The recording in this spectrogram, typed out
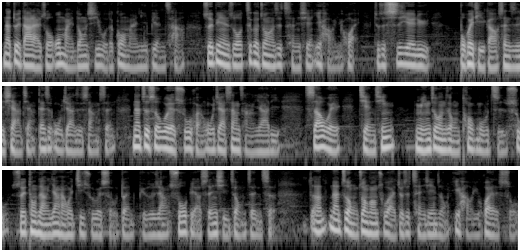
那对大家来说，我买东西我的购买力变差，所以变成说这个状况是呈现一好一坏，就是失业率不会提高，甚至是下降，但是物价是上升。那这时候为了舒缓物价上涨压力，稍微减轻民众的这种痛苦指数，所以通常央行会祭出一个手段，比如说像缩表、升息这种政策。那那这种状况出来，就是呈现一种一好一坏的手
